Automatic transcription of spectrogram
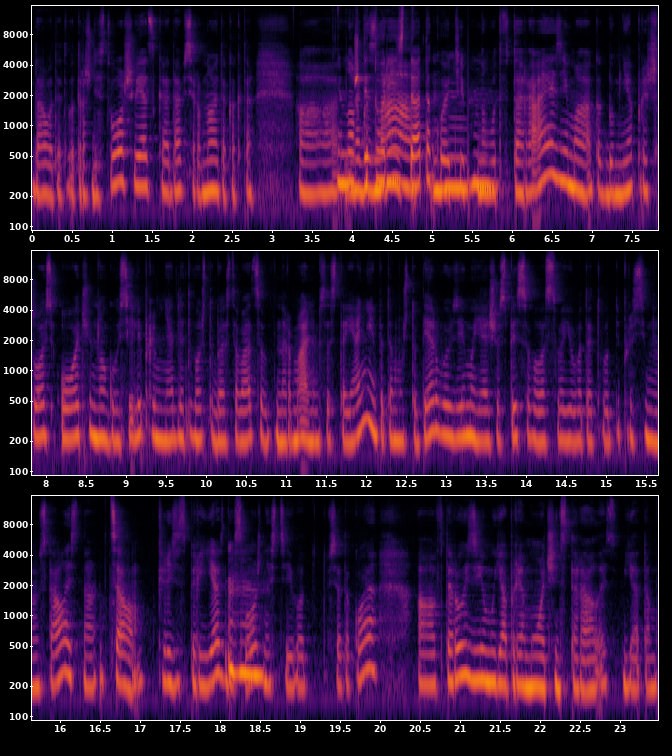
да, вот это вот Рождество шведское, да, все равно это как-то а, Немножко новизна. турист, да, такой Мгм. тип? Но вот вторая зима, как бы мне пришлось очень много усилий применять для того, чтобы оставаться в нормальном состоянии, потому что первую зиму я еще списывала свою вот эту вот депрессивную усталость на в целом кризис переезда, Мгм. сложности и вот все такое. А вторую зиму я прям очень старалась. Я там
